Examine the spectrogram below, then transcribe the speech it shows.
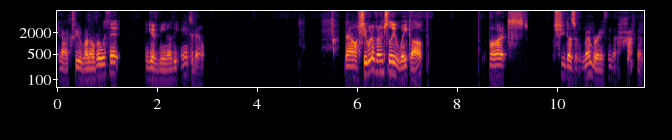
and actually run over with it and give Mina the antidote. Now, she would eventually wake up, but she doesn't remember anything that happened.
